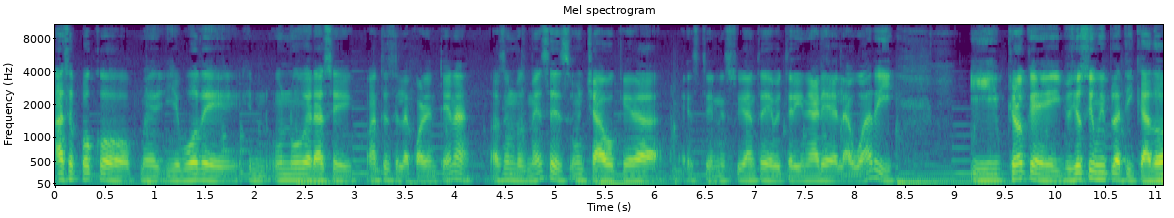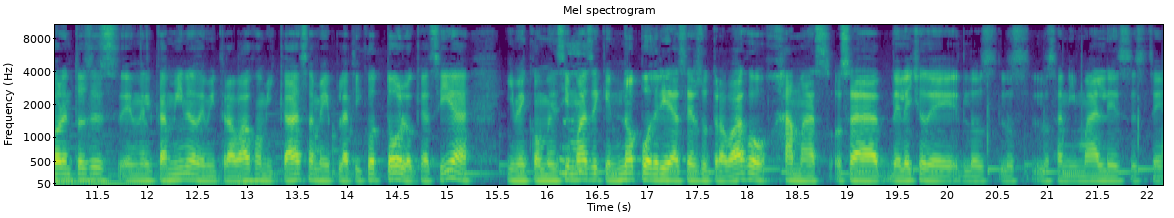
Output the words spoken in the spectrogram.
hace poco me llevó de un Uber hace, antes de la cuarentena, hace unos meses, un chavo que era este, un estudiante de veterinaria de la UAD y y creo que yo soy muy platicador, entonces en el camino de mi trabajo a mi casa me platicó todo lo que hacía y me convencí más de que no podría hacer su trabajo jamás. O sea, del hecho de los, los, los animales, este,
